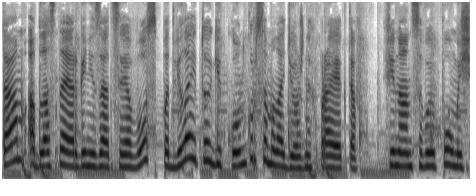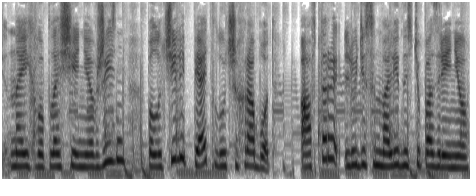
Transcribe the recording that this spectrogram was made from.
Там областная организация ВОЗ подвела итоги конкурса молодежных проектов. Финансовую помощь на их воплощение в жизнь получили пять лучших работ. Авторы – люди с инвалидностью по зрению.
